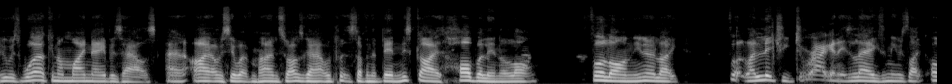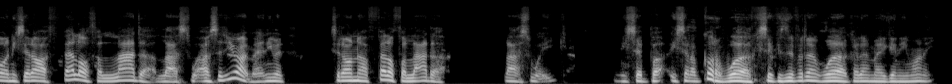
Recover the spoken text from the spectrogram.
who was working on my neighbor's house, and I obviously work from home, so I was going out, would put stuff in the bin. This guy is hobbling along, full on, you know, like, foot, like literally dragging his legs, and he was like, "Oh," and he said, "Oh, I fell off a ladder last week." I said, "You're right, man." And he went, he said, "Oh no, I fell off a ladder last week," and he said, "But he said I've got to work." He said, "Because if I don't work, I don't make any money."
